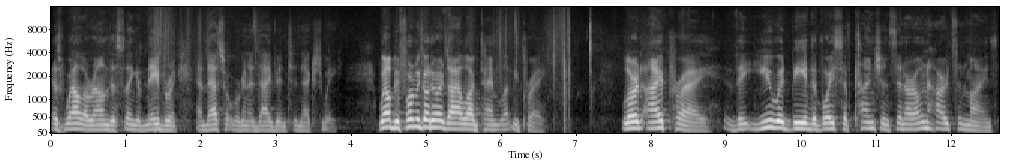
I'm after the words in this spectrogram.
as well around this thing of neighboring, and that's what we're going to dive into next week. Well, before we go to our dialogue time, let me pray. Lord, I pray that you would be the voice of conscience in our own hearts and minds.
